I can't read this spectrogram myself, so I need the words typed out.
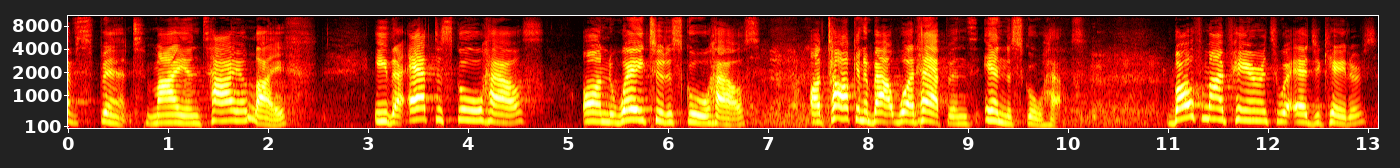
have spent my entire life either at the schoolhouse, on the way to the schoolhouse, or talking about what happens in the schoolhouse. Both my parents were educators.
